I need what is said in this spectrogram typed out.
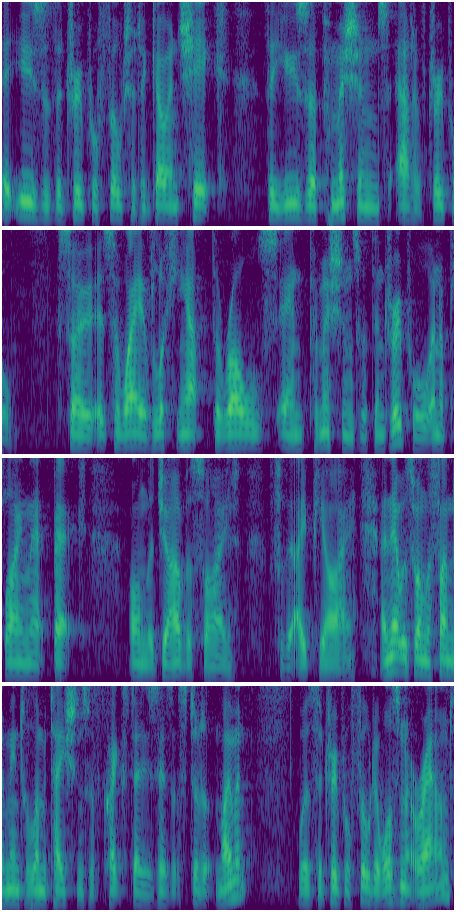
it uses the Drupal filter to go and check the user permissions out of Drupal. So it's a way of looking up the roles and permissions within Drupal and applying that back on the Java side for the API. And that was one of the fundamental limitations with Quake Studies as it stood at the moment, was the Drupal filter wasn't around,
